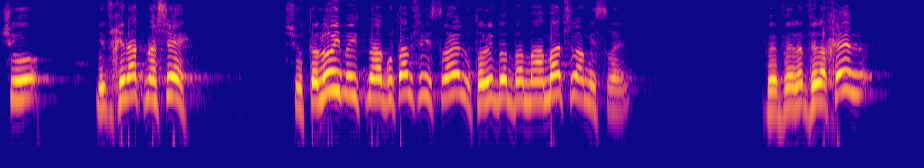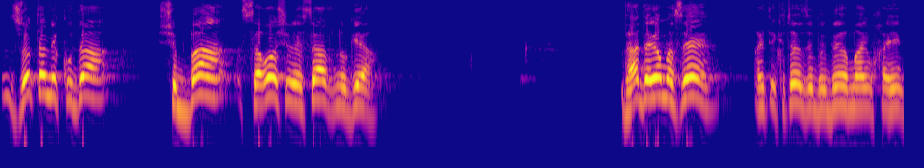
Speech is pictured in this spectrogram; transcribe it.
שהוא בבחינת נשה, שהוא תלוי בהתנהגותם של ישראל, הוא תלוי במעמד של עם ישראל. ולכן זאת הנקודה שבה שרו של עשיו נוגע. ועד היום הזה, הייתי כותב את זה בבאר מים חיים,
